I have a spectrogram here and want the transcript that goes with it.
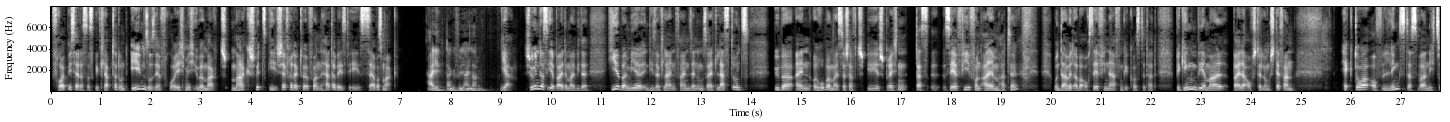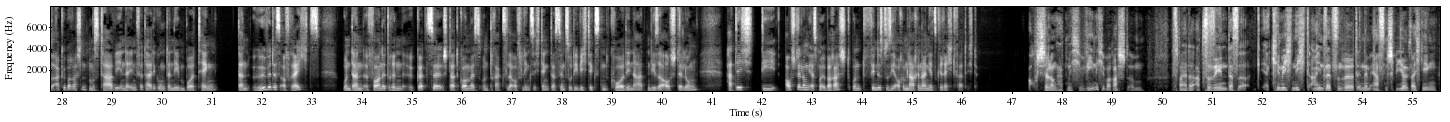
Freut mich sehr, dass das geklappt hat und ebenso sehr freue ich mich über Marc, Marc Schwitzky, Chefredakteur von herthabase.de. Servus Marc. Hi, danke für die Einladung. Ja, schön, dass ihr beide mal wieder hier bei mir in dieser kleinen, feinen Sendung seid. Lasst uns über ein Europameisterschaftsspiel sprechen, das äh, sehr viel von allem hatte und damit aber auch sehr viel Nerven gekostet hat. Beginnen wir mal bei der Aufstellung. Stefan, Hector auf links, das war nicht so arg überraschend. Mustavi in der Innenverteidigung, daneben Boateng, dann Hövedes auf rechts und dann vorne drin Götze statt Gomez und Draxler auf links. Ich denke, das sind so die wichtigsten Koordinaten dieser Aufstellung. Hat dich die Aufstellung erstmal überrascht und findest du sie auch im Nachhinein jetzt gerechtfertigt? Aufstellung hat mich wenig überrascht. Ähm, es war ja da abzusehen, dass er Kimmich nicht einsetzen wird in dem ersten Spiel gleich gegen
